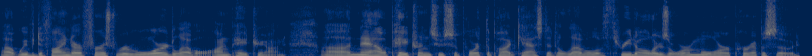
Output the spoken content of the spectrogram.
uh, we've defined our first reward level on Patreon. Uh, now, patrons who support the podcast at a level of $3 or more per episode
